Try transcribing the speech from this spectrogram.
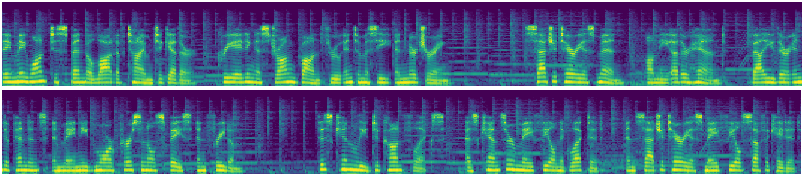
They may want to spend a lot of time together, creating a strong bond through intimacy and nurturing. Sagittarius men, on the other hand, value their independence and may need more personal space and freedom. This can lead to conflicts, as Cancer may feel neglected, and Sagittarius may feel suffocated.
